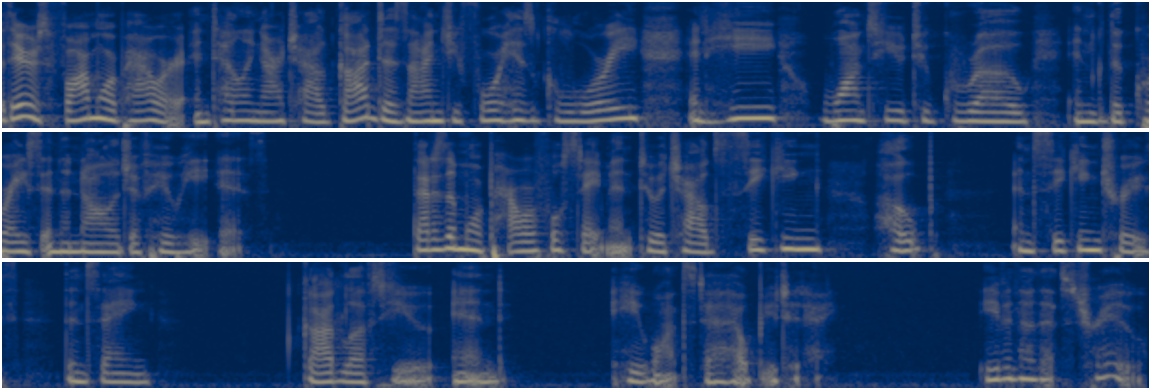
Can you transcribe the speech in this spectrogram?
But there is far more power in telling our child God designed you for his glory and he wants you to grow in the grace and the knowledge of who he is. That is a more powerful statement to a child seeking hope and seeking truth than saying, God loves you and he wants to help you today. Even though that's true.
